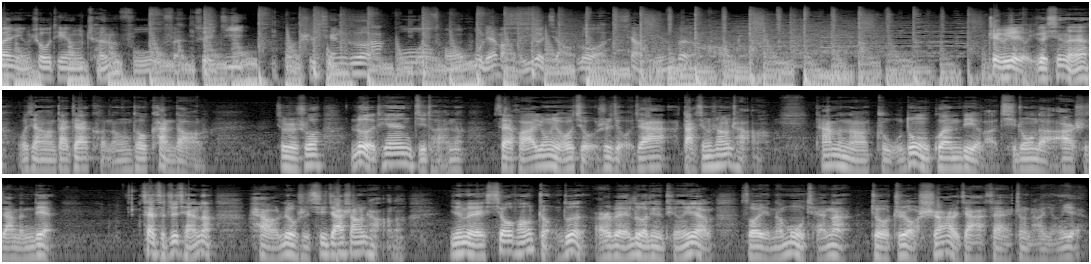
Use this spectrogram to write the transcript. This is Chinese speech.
欢迎收听《沉浮粉碎机》，我是谦哥，我从互联网的一个角落向您问好。这个月有一个新闻啊，我想大家可能都看到了，就是说乐天集团呢，在华拥有九十九家大型商场，他们呢主动关闭了其中的二十家门店。在此之前呢，还有六十七家商场呢。因为消防整顿而被勒令停业了，所以呢，目前呢就只有十二家在正常营业。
